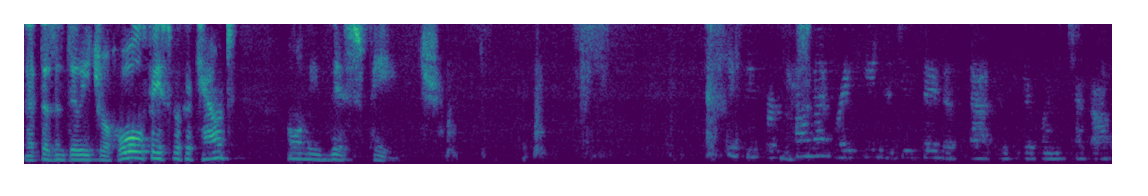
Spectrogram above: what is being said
That doesn't delete your whole Facebook account, only this page. Excuse me, for comment breaking, did you say that that is a good one to check off?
